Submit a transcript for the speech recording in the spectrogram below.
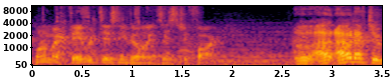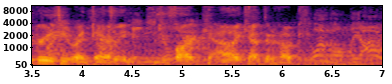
one of my favorite Disney villains is Jafar. Ooh, I, I would have to agree with you right there. Between Jafar, I like Captain Hook. Look on the eyes,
